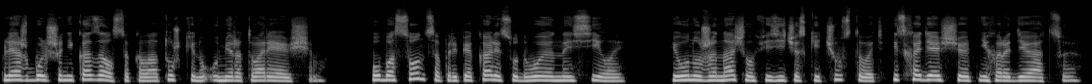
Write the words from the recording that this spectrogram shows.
Пляж больше не казался Колотушкину умиротворяющим. Оба солнца припекали с удвоенной силой, и он уже начал физически чувствовать исходящую от них радиацию.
